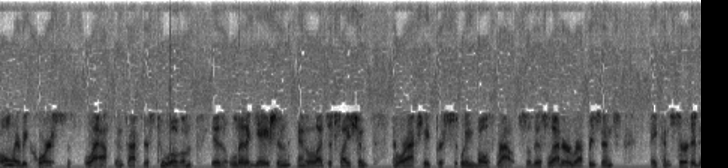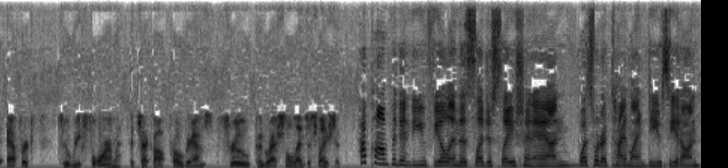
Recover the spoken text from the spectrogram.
only recourse left, in fact, there's two of them, is litigation and legislation, and we're actually pursuing both routes. So this letter represents a concerted effort to reform the checkoff programs through congressional legislation. How confident do you feel in this legislation, and what sort of timeline do you see it on?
